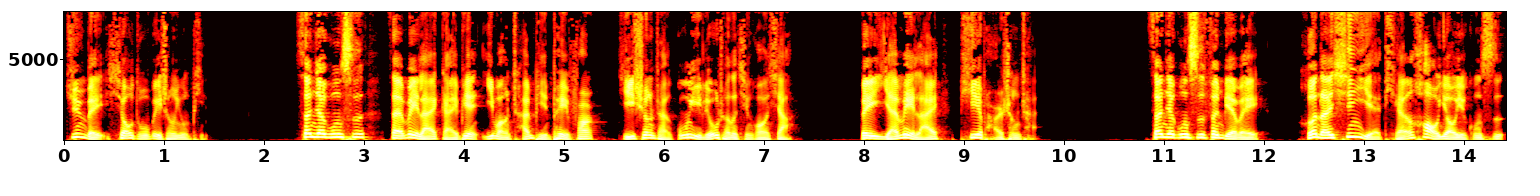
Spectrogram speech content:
均为消毒卫生用品。三家公司在未来改变以往产品配方及生产工艺流程的情况下，为严未来贴牌生产。三家公司分别为河南新野田浩药业公司，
